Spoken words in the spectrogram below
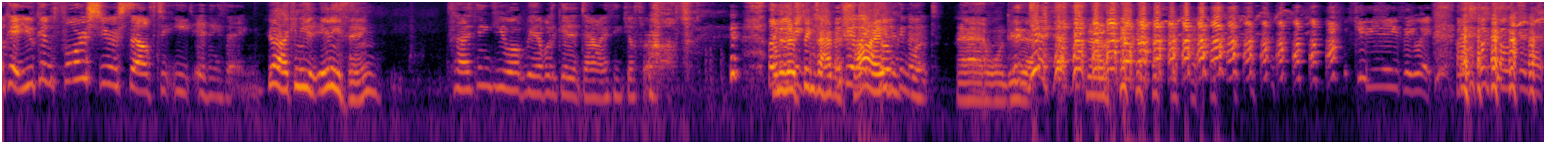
Okay, you can force yourself to eat anything. Yeah, I can eat anything. But I think you won't be able to get it down. I think you'll throw up. I mean, there's things I haven't okay, tried, Like coconut. Nah, I won't do that. No. anything. Wait, how about coconut?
